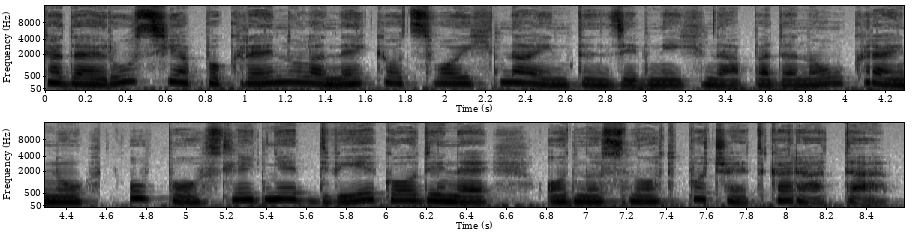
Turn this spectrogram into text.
kada je Rusija pokrenula neke od svojih najintenzivnijih napada na Ukrajinu u posljednje dvije godine, odnosno od početka rata.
